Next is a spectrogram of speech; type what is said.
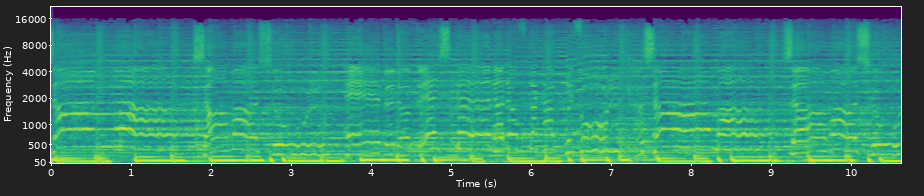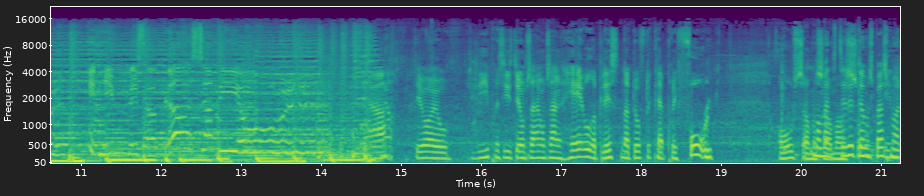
Sommer, sommer og sol. Det var jo lige præcis det, hun sang. Hun sang havet og blæsten og dufte kaprifol. Og sommer, Må man stille et dumt spørgsmål?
